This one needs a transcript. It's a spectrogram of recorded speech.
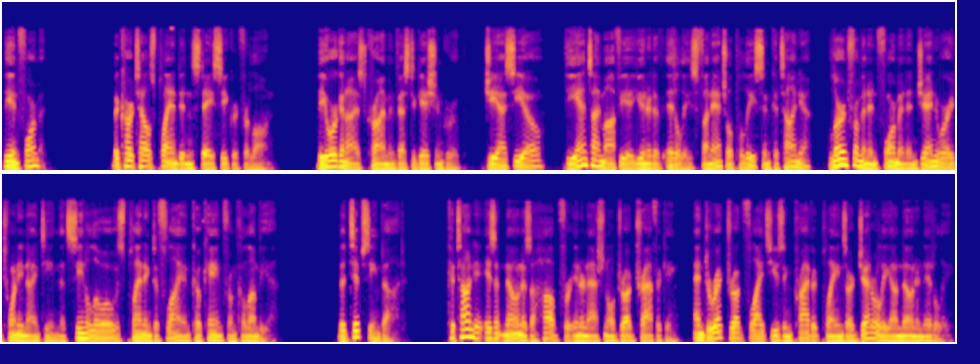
The informant. The cartel's plan didn't stay secret for long. The Organized Crime Investigation Group, GICO, the anti mafia unit of Italy's financial police in Catania, learned from an informant in January 2019 that Sinaloa was planning to fly in cocaine from Colombia. The tip seemed odd. Catania isn't known as a hub for international drug trafficking, and direct drug flights using private planes are generally unknown in Italy.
